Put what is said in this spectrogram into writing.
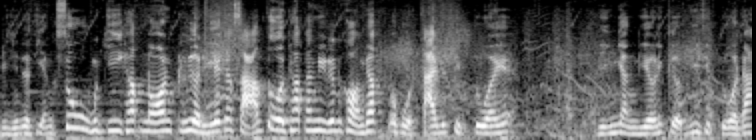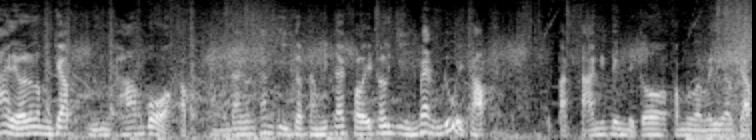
ได้ยินแต่เสียงสู้เมื่อกี้ครับนอนเกลื่อนอีกแล้วก็สามตัวครับทั้งนี้เรื่องของครับโอ้โหตายเป็นสิบตัวเงี้ยยิงอย่างเดียวนี่เกือบ 20 ตัวได้แล้วแล้วมันครับยิงข้ามบ่อครับทำได้ค่อนข้างดีครับทางมิดได้ฟลอยเขายิงแม่นด้วยครับ ตัดตายนิดนึงเดี๋ยวก็คำนวณไว้แล้วครับ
